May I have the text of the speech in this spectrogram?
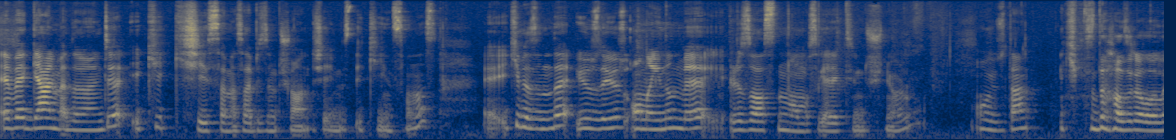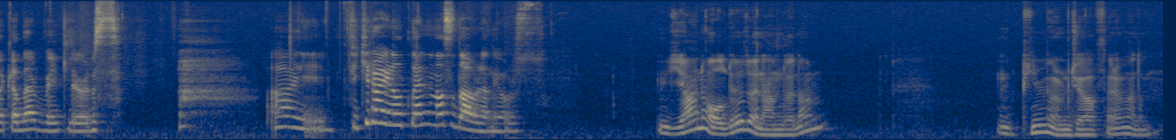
eve gelmeden önce iki kişi ise mesela bizim şu an şeyimiz iki insanız. E, ikimizin de %100 onayının ve rızasının olması gerektiğini düşünüyorum. O yüzden ikimiz de hazır olana kadar bekliyoruz. Ay, fikir ayrılıklarına nasıl davranıyoruz? Yani oluyor dönem dönem. Bilmiyorum cevap veremedim.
